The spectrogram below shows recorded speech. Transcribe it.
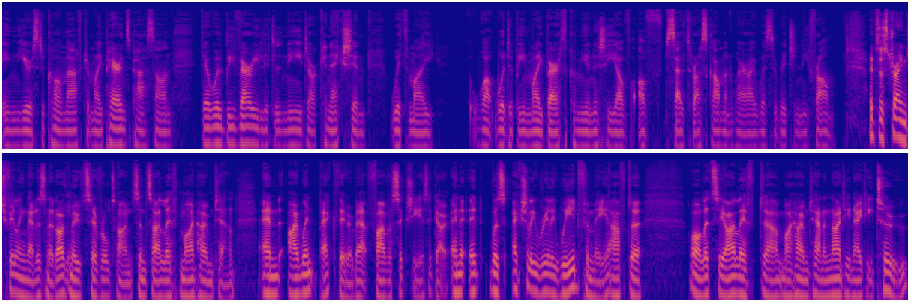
in years to come after my parents pass on, there will be very little need or connection with my what would have been my birth community of, of South Roscommon, where I was originally from. It's a strange feeling, that isn't it? I've yeah. moved several times since I left my hometown, and I went back there about five or six years ago, and it, it was actually really weird for me after. Well, let's see, I left uh, my hometown in 1982.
